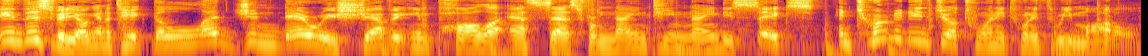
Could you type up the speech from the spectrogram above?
In this video, I'm gonna take the legendary Chevy Impala SS from 1996 and turn it into a 2023 model.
